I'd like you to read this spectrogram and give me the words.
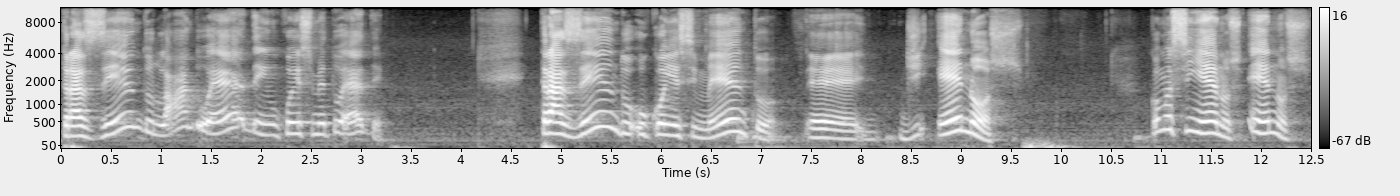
trazendo lá do Éden o conhecimento do Éden. Trazendo o conhecimento é, de Enos. Como assim Enos? Enos.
